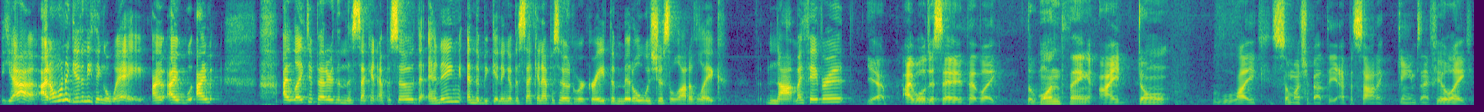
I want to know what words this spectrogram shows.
Yeah, I don't want to give anything away. I, I, I'm, I liked it better than the second episode. The ending and the beginning of the second episode were great. The middle was just a lot of like, not my favorite. Yeah, I will just say that like the one thing I don't like so much about the episodic games, and I feel like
